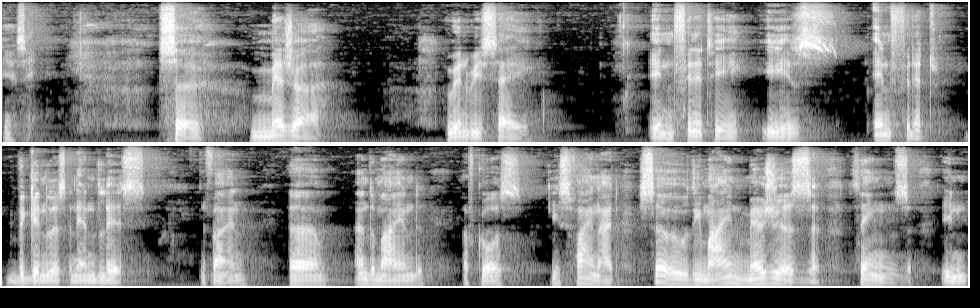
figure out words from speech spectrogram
Yes. So, measure when we say infinity is infinite, beginless and endless, fine, um, and the mind, of course, is finite. So the mind measures things in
